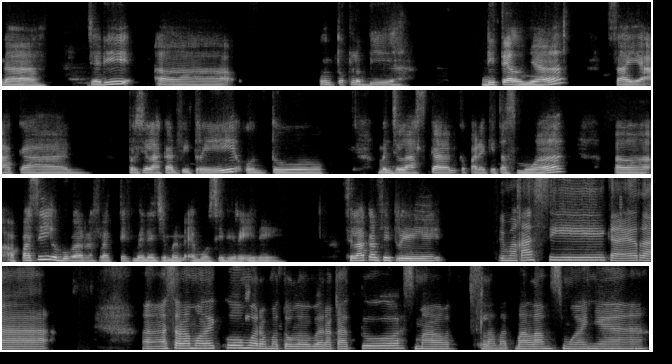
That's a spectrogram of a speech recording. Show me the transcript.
Nah, jadi uh, untuk lebih detailnya, saya akan persilahkan Fitri untuk menjelaskan kepada kita semua uh, apa sih hubungan reflektif manajemen emosi diri ini. Silakan Fitri. Terima kasih Kak Era. Uh, Assalamualaikum warahmatullahi wabarakatuh. Selamat, selamat malam semuanya.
